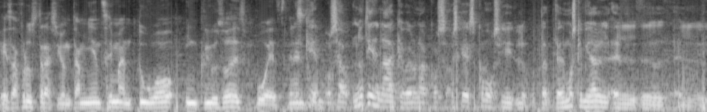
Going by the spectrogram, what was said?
esa frustración también se mantuvo incluso después del Es que, tiempo. o sea, no tiene nada que ver una cosa. Es que es como si. lo- tenemos que mirar el, el- el-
